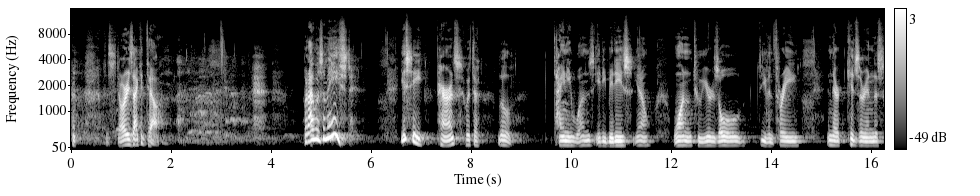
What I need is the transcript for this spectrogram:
the stories I could tell. But I was amazed. You see parents with the little tiny ones, itty bitties, you know, one, two years old, even three, and their kids are in this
